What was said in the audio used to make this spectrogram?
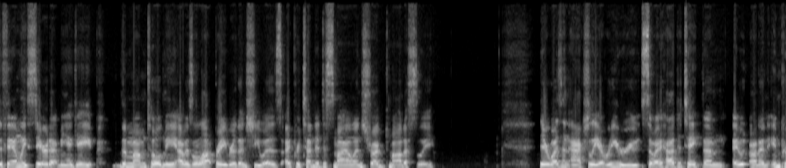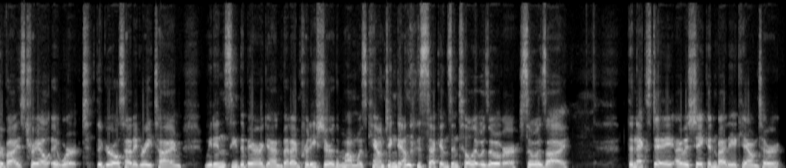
The family stared at me agape. The mum told me I was a lot braver than she was. I pretended to smile and shrugged modestly. There wasn't actually a reroute, so I had to take them out on an improvised trail. It worked. The girls had a great time. We didn't see the bear again, but I'm pretty sure the mom was counting down the seconds until it was over. So was I. The next day, I was shaken by the encounter.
